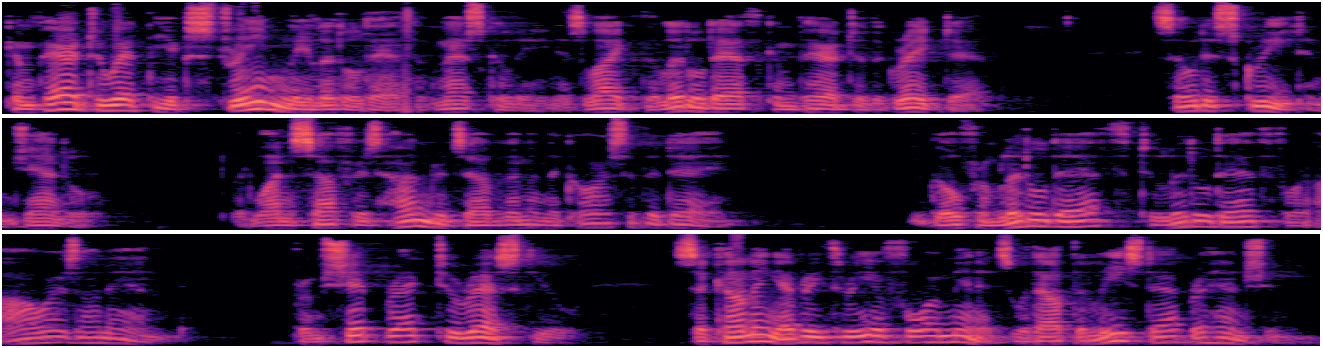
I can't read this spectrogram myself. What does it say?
Compared to it, the extremely little death of mescaline is like the little death compared to the great death. So discreet and gentle, but one suffers hundreds of them in the course of the day. You go from little death to little death for hours on end, from shipwreck to rescue, succumbing every three or four minutes without the least apprehension,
